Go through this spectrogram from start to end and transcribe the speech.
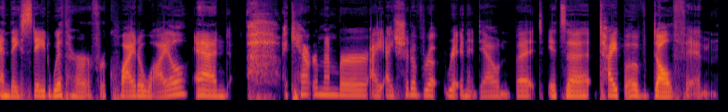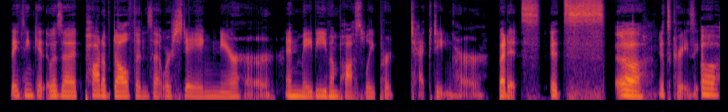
and they stayed with her for quite a while. And I can't remember. I, I should have written it down, but it's a type of dolphin. They think it was a pod of dolphins that were staying near her and maybe even possibly protecting her. But it's it's uh it's crazy. Oh,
